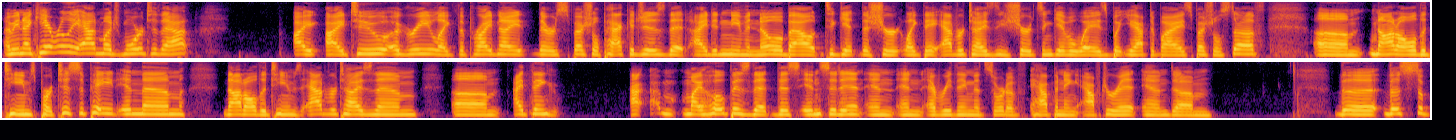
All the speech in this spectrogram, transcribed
I mean, I can't really add much more to that. I I too agree. Like the Pride Night, there's special packages that I didn't even know about to get the shirt. Like they advertise these shirts and giveaways, but you have to buy special stuff. Um, not all the teams participate in them. Not all the teams advertise them. Um, I think I, my hope is that this incident and and everything that's sort of happening after it and um the the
